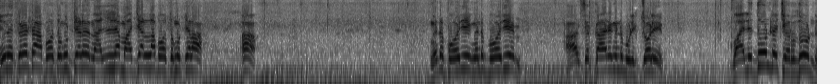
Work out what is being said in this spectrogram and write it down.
ഈ നിൽക്കണട്ടാ പോത്തും കുട്ടികൾ നല്ല മജയുള്ള പോത്തും കുട്ടികളാ. ആ. ഇങ്ങോട്ട് പോരി ഇങ്ങോട്ട് പോരിയും ആവശ്യക്കാരിങ്ങോട്ട് വിളിച്ചോളിയും വലുതും ഉണ്ട് ചെറുതും ഉണ്ട്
